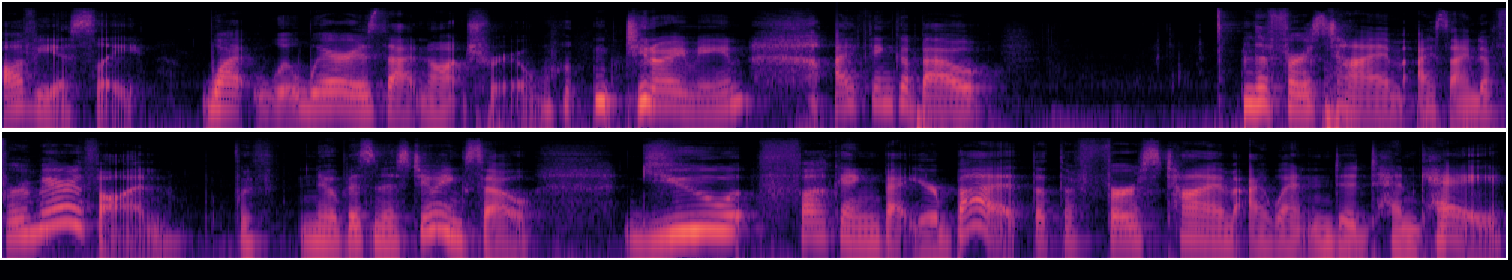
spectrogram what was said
obviously, what, where is that not true? Do you know what I mean? I think about the first time I signed up for a marathon with no business doing so. You fucking bet your butt that the first time I went and did 10K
